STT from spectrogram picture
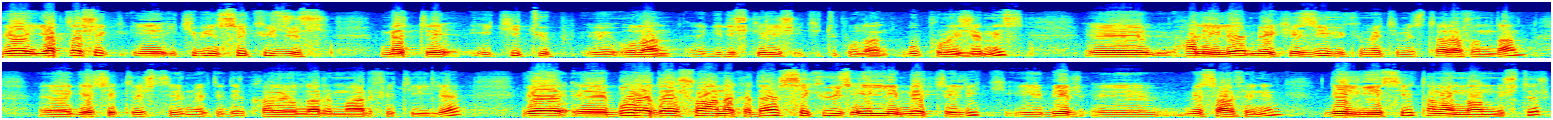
Ve yaklaşık e, 2800 metre iki tüp e, olan, e, gidiş geliş iki tüp olan bu projemiz e, haliyle merkezi hükümetimiz tarafından e, gerçekleştirilmektedir. Karayolları marifetiyle ve e, burada şu ana kadar 850 metrelik e, bir e, mesafenin delgisi tamamlanmıştır.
